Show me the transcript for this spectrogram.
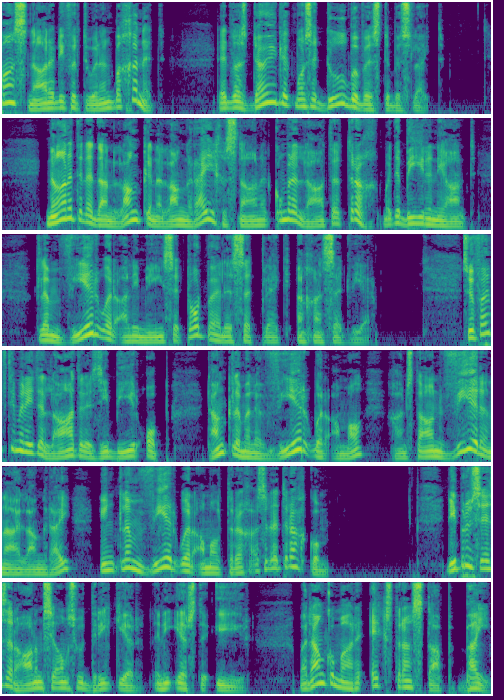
pas nadat die vertoning begin het. Dit was duidelik mos 'n doelbewuste besluit. Nadat hulle dan lank in 'n lang ry gestaan het, kom hulle later terug met 'n bier in die hand, klim weer oor al die mense tot by hulle sitplek en gaan sit weer. So 15 minute later is die bier op, dan klim hulle weer oor almal, gaan staan weer in daai lang ry en klim weer oor almal terug as hulle terugkom. Die proses herhaal homself so 3 keer in die eerste uur. Maar dan kom maar 'n ekstra stap by.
